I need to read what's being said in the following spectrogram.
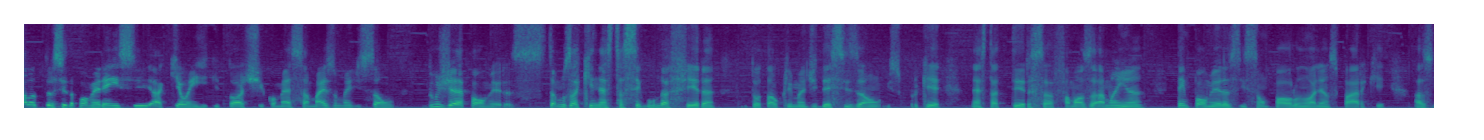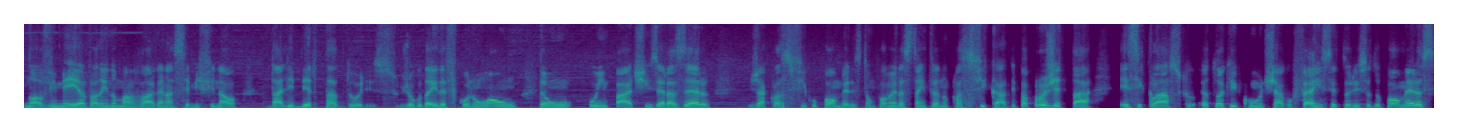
Fala, torcida palmeirense. Aqui é o Henrique Totti e começa mais uma edição do GE Palmeiras. Estamos aqui nesta segunda-feira, em total clima de decisão, isso porque nesta terça, famosa amanhã, tem Palmeiras e São Paulo no Allianz Parque, às nove e meia, valendo uma vaga na semifinal da Libertadores. O jogo da ida ficou no 1x1, então o empate em 0 a 0 já classifica o Palmeiras. Então o Palmeiras está entrando classificado. E para projetar esse clássico, eu estou aqui com o Thiago Ferri, setorista do Palmeiras,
